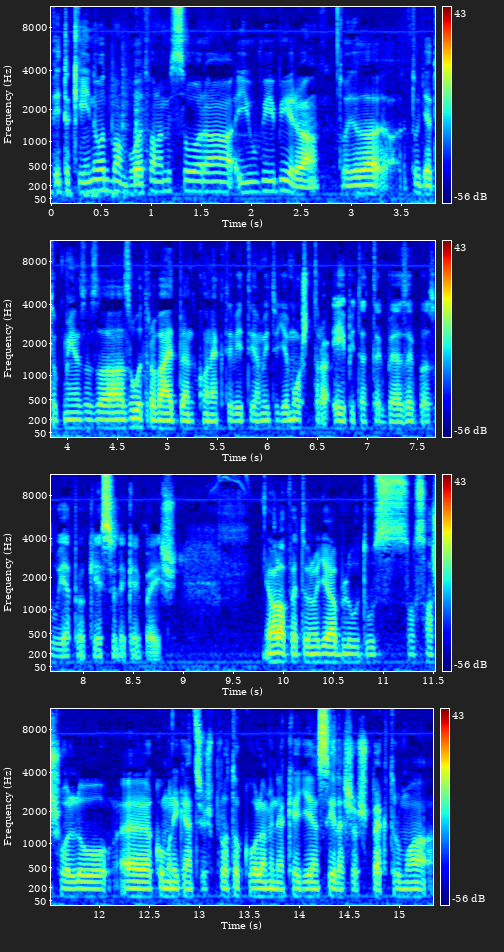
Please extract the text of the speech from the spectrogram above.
itt a keynote volt valami szó a UVB-ről? Tudjátok mi ez az az Ultra Wideband Connectivity, amit ugye mostra építettek be ezekbe az új Apple készülékekbe is. Alapvetően ugye a Bluetooth-hoz hasonló kommunikációs protokoll, aminek egy ilyen szélesebb spektruma,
